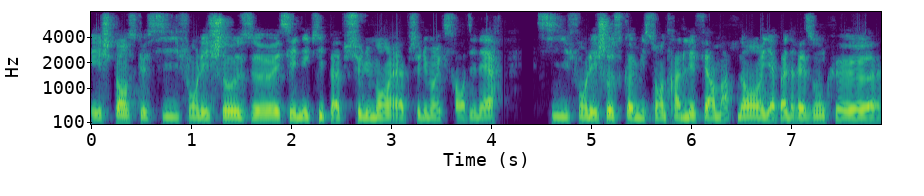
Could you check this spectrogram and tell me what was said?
Et je pense que s'ils font les choses, euh, et c'est une équipe absolument, absolument extraordinaire, s'ils font les choses comme ils sont en train de les faire maintenant, il n'y a pas de raison que,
